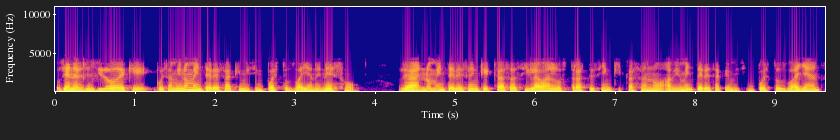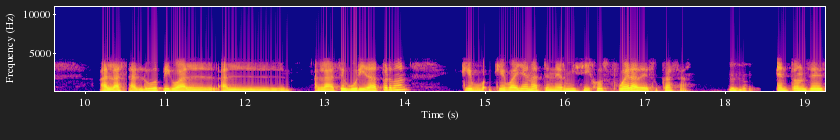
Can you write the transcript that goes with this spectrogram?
O sea, en el sentido de que, pues a mí no me interesa que mis impuestos vayan en eso. O sea, no me interesa en qué casa sí lavan los trastes y en qué casa no. A mí me interesa que mis impuestos vayan a la salud, digo, al, al, a la seguridad, perdón, que, que vayan a tener mis hijos fuera de su casa. Entonces,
